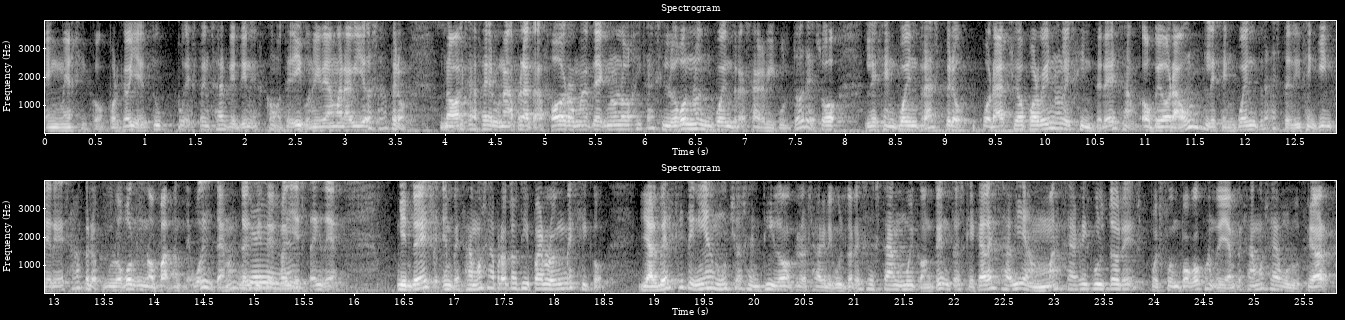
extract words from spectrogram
en México. Porque, oye, tú puedes pensar que tienes, como te digo, una idea maravillosa, pero no vas a hacer una plataforma tecnológica si luego no encuentras agricultores o les encuentras pero por H o por B no les interesa. O peor aún, les encuentras, te dicen que interesa, pero luego no pagan de vuelta, ¿no? Entonces dices, oye, esta idea Y entonces empezamos a prototiparlo en México y al ver que tenía mucho sentido, que los agricultores estaban muy contentos, que cada vez había más agricultores, pues fue un poco cuando ya empezamos a evolucionar,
